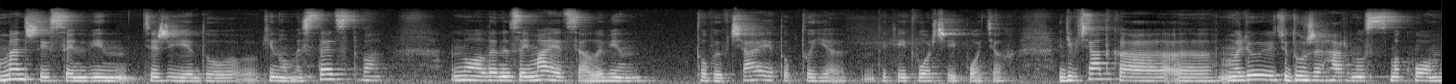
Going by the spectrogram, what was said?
менший син він тяжіє до кіномистецтва, ну але не займається, але він то вивчає, тобто є такий творчий потяг. Дівчатка е, малюють дуже гарно з смаком,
